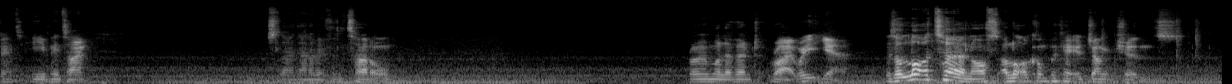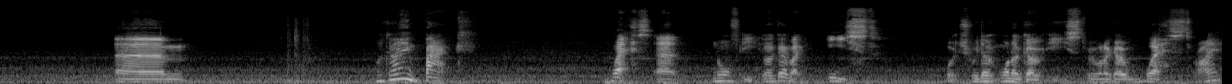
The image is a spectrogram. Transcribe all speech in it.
It's evening time. Slow down a bit for the tunnel. Rome 11. Right, we yeah. There's a lot of turn-offs, a lot of complicated junctions. Um, we're going back west, uh, north east. We're going back east, which we don't want to go east. We want to go west, right?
